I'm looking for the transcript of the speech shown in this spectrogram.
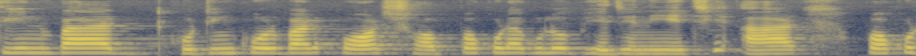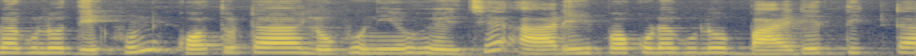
তিনবার কোটিং করবার পর সব পকোড়াগুলো ভেজে নিয়েছি আর পকোড়াগুলো দেখুন, কতটা লোভনীয় হয়েছে। আর এই পকোড়াগুলো বাইরের দিকটা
